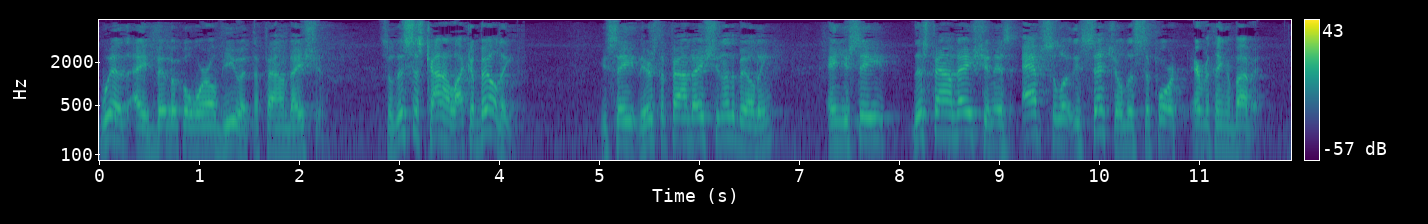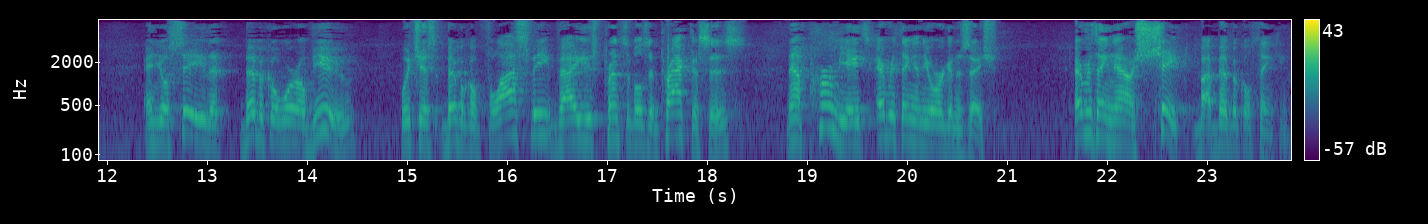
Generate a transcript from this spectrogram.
with a biblical worldview at the foundation. So this is kind of like a building. You see, there's the foundation of the building, and you see this foundation is absolutely essential to support everything above it. And you'll see that biblical worldview, which is biblical philosophy, values, principles, and practices, now permeates everything in the organization. Everything now is shaped by biblical thinking.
